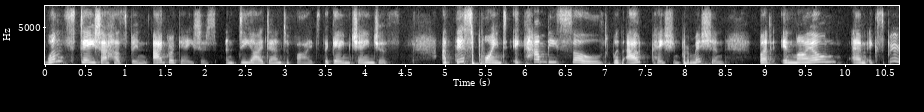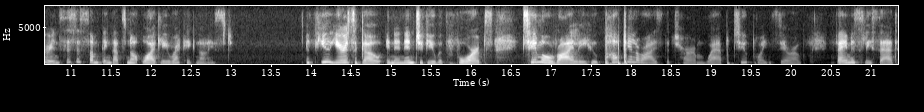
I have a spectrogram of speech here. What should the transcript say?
once data has been aggregated and de identified, the game changes. At this point, it can be sold without patient permission, but in my own um, experience, this is something that's not widely recognized. A few years ago, in an interview with Forbes, Tim O'Reilly, who popularized the term Web 2.0, famously said,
